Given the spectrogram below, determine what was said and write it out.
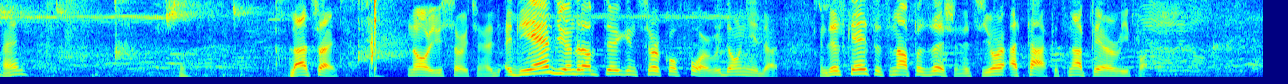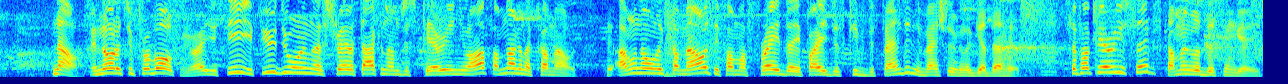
right? That's right. No, you're searching. At, at the end, you ended up taking circle four. We don't need that. In this case, it's not position. It's your attack. It's not parry part. Now, in order to provoke me, right? You see, if you're doing a straight attack and I'm just parrying you off, I'm not gonna come out. I'm gonna only come out if I'm afraid that if I just keep defending, eventually I'm gonna get that hit. So if I parry you six, come in with disengage.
